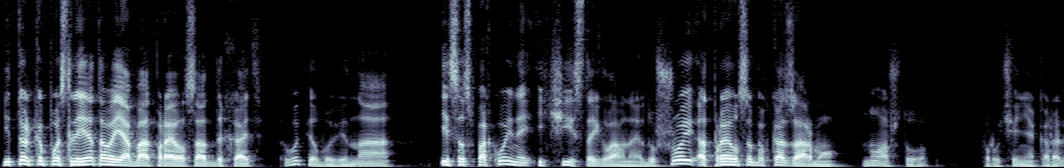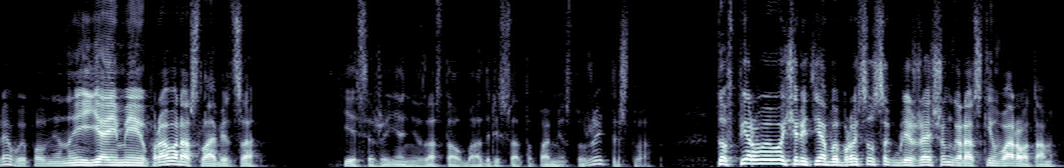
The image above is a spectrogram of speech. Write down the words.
И только после этого я бы отправился отдыхать, выпил бы вина и со спокойной и чистой, главное, душой отправился бы в казарму. Ну а что? Поручение короля выполнено, и я имею право расслабиться — если же я не застал бы адресата по месту жительства, то в первую очередь я бы бросился к ближайшим городским воротам.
